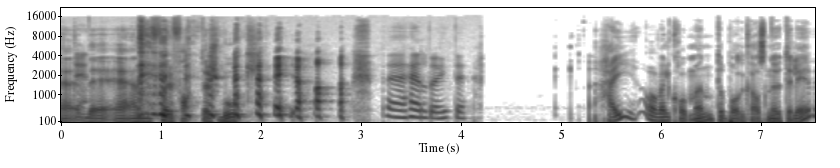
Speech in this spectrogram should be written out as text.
riktig. det er en forfatters bok. ja, det er helt riktig. Hei og velkommen til podkasten Uteliv.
